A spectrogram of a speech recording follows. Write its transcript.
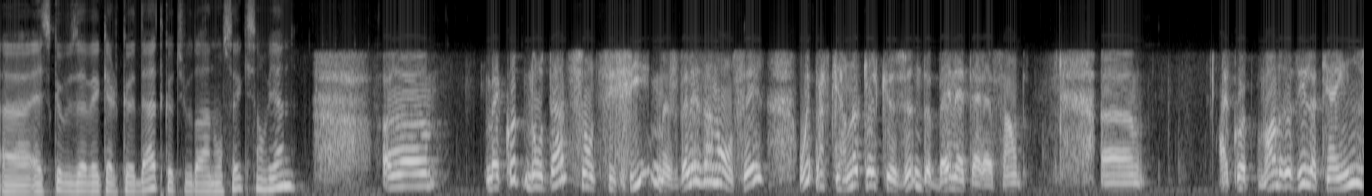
Euh, Est-ce que vous avez quelques dates que tu voudrais annoncer qui s'en viennent? Euh mais écoute, nos dates sont ici, mais je vais les annoncer. Oui, parce qu'il y en a quelques-unes de bien intéressantes. Euh, écoute, vendredi le 15,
